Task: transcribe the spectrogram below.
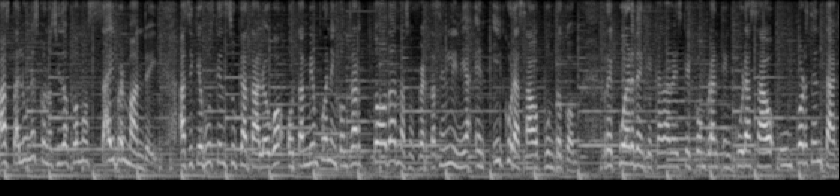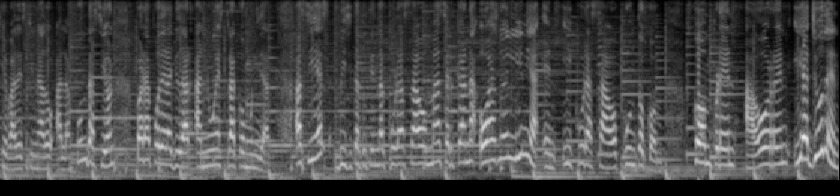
hasta el lunes conocido como Cyber Monday. Así que busquen su catálogo o también pueden encontrar todas las ofertas en línea en icurazao.com. Recuerden que cada vez que compran en Curazao, un porcentaje va destinado a la fundación para poder ayudar a nuestra comunidad. Así es, visita tu tienda Curazao más cercana o hazlo en línea en icurazao.com. Compren, ahorren y ayuden.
